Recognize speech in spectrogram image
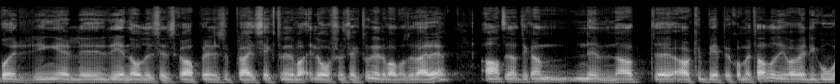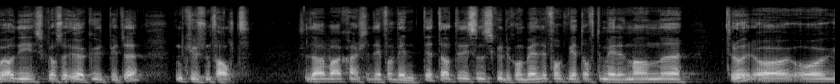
boring eller rene oljeselskaper eller supply-sektoren eller, eller offshore-sektoren, eller hva det måtte være. Annet enn at vi kan nevne at eh, Aker BP kom med tall, og de var veldig gode. Og de skulle også øke utbyttet, men kursen falt. Så da var kanskje det forventet at det liksom skulle komme bedre. Folk vet ofte mer enn man tror. Og, og,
